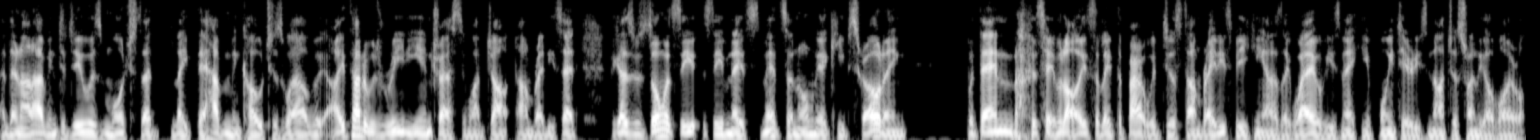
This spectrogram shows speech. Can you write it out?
and they're not having to do as much that like they haven't been coached as well. But I thought it was really interesting what John, Tom Brady said because it was done with Steve, Stephen A. Smith. So normally I keep scrolling, but then I was able to isolate the part with just Tom Brady speaking, and I was like, wow, he's making a point here. He's not just trying to go viral.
